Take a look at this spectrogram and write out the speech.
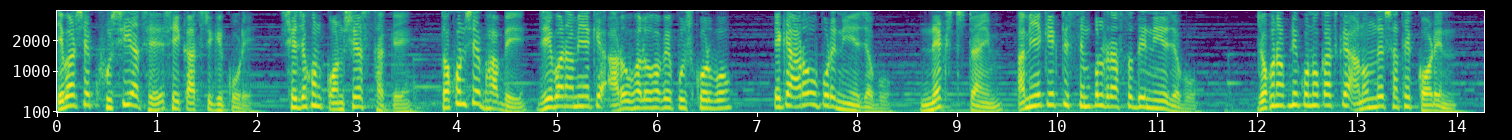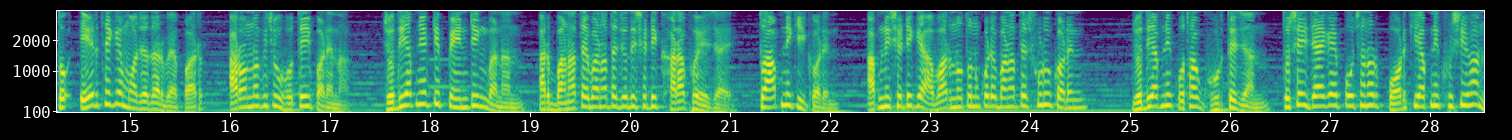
এবার সে খুশি আছে সেই কাজটিকে করে। সে যখন কনসিয়াস থাকে, তখন সে ভাবে, যে এবার আমি একে আরও ভালোভাবে পুশ করব একে আরও উপরে নিয়ে যাব। নেক্সট টাইম আমি একে একটি সিম্পল রাস্তা দিয়ে নিয়ে যাব। যখন আপনি কোনো কাজকে আনন্দের সাথে করেন, তো এর থেকে মজাদার ব্যাপার, আর অন্য কিছু হতেই পারে না। যদি আপনি একটি পেন্টিং বানান, আর বানাতে বানাতে যদি সেটি খারাপ হয়ে যায়, তো আপনি কি করেন? আপনি সেটিকে আবার নতুন করে বানাতে শুরু করেন? যদি আপনি কোথাও ঘুরতে যান, তো সেই জায়গায় পৌঁছানোর পর কি আপনি খুশি হন?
